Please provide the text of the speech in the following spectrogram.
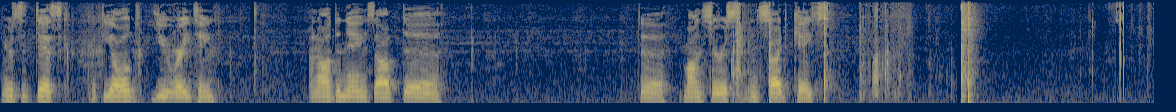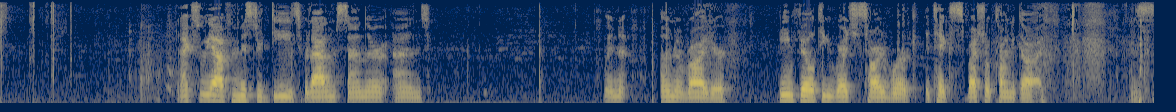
Here's the disc with the old U rating and all the names of the the monsters inside the case. Next we have Mr. Deeds with Adam Sandler and Winona Ryder. Being filthy, rich is hard work. It takes a special kind of guy. This is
